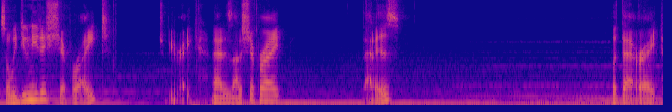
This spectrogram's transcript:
So we do need a shipwright. Should be right. That is not a shipwright. That is. Put that right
